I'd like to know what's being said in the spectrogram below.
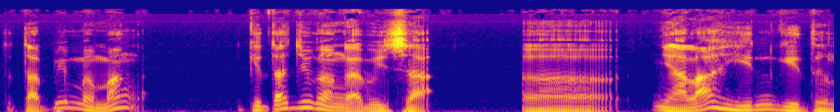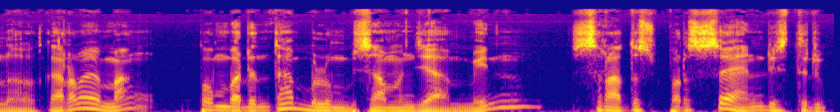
Tetapi memang kita juga nggak bisa uh, nyalahin gitu loh, karena memang pemerintah belum bisa menjamin 100% distribusi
